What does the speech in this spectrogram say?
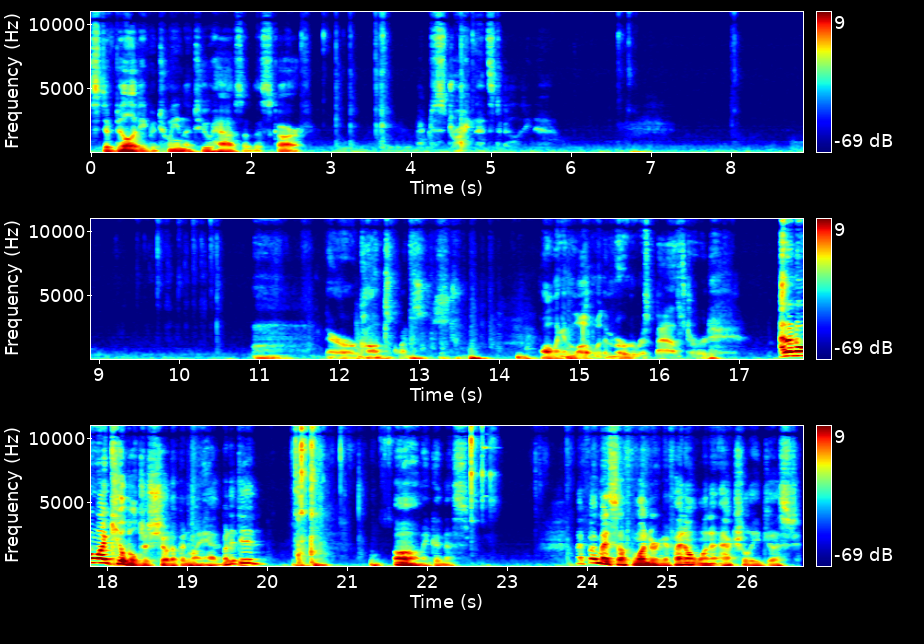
stability between the two halves of the scarf. I'm destroying that stability now. Mm, there are consequences falling in love with a murderous bastard. I don't know why Kill Bill just showed up in my head, but it did. Oh my goodness. I find myself wondering if I don't want to actually just,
